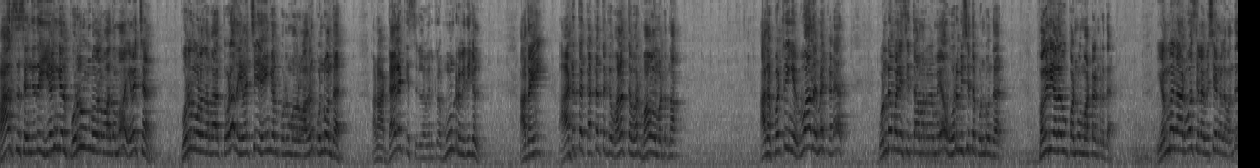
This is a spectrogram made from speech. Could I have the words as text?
மார்க்ஸ் செஞ்சது இயங்கியல் பொருள் முதல்வாதமாக இணைச்சார். பொருள் முதல்வாதத்தோடு அதை இணைச்சி இயங்கியல் பொருள் முதல்வாதம் கொண்டு வந்தார். ஆனால் டைலக்டிஸில் இருக்கிற மூன்று விதிகள் அதை அடுத்த கட்டத்துக்கு வளர்த்தவர் மாவோ மட்டும்தான். அதை பற்றி இங்கே விவாதமே கிடையாது. குண்டமல்லி சீதாராமையா ஒரு விஷயத்தை கொண்டு வந்தார். பகுதி அளவு பண்பு மாற்றன்றத. எம்எல்ஆர்ஓ சில விஷயங்களை வந்து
